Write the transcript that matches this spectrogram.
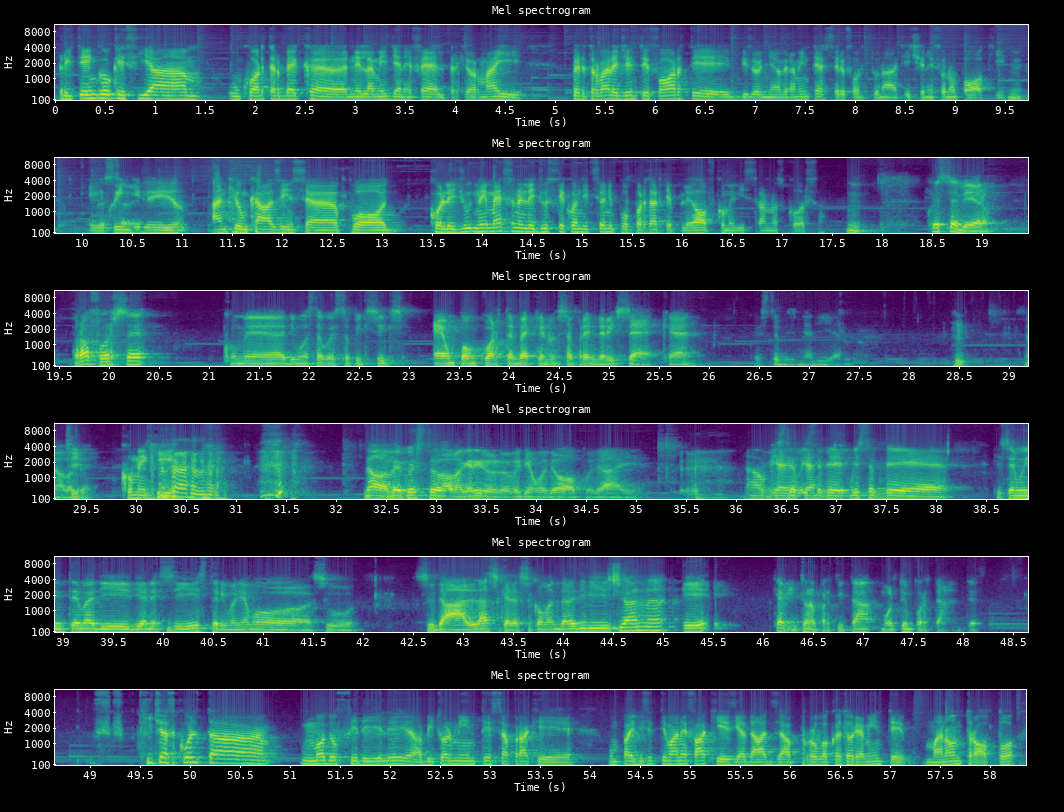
ritengo che sia un quarterback eh, nella media NFL, perché ormai per trovare gente forte bisogna veramente essere fortunati e ce ne sono pochi. Mm, e quindi è... anche un Cousins può giu- messo nelle giuste condizioni può portarti ai playoff come visto l'anno scorso. Mm. Questo è vero, però forse come dimostra questo pick six è un po' un quarterback che non sa prendere i sack, eh? questo bisogna dirlo. Mm. No, vabbè. Sì. Come chi? no, vabbè, questo magari lo, lo vediamo dopo, dai. Ah, okay, visto, okay. visto, che, visto che, che, siamo in tema di, di NSC East, rimaniamo su, su Dallas, che adesso comanda la division e che ha vinto una partita molto importante. Chi ci ascolta in modo fedele abitualmente saprà che un paio di settimane fa chiesi ad Azza provocatoriamente, ma non troppo,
